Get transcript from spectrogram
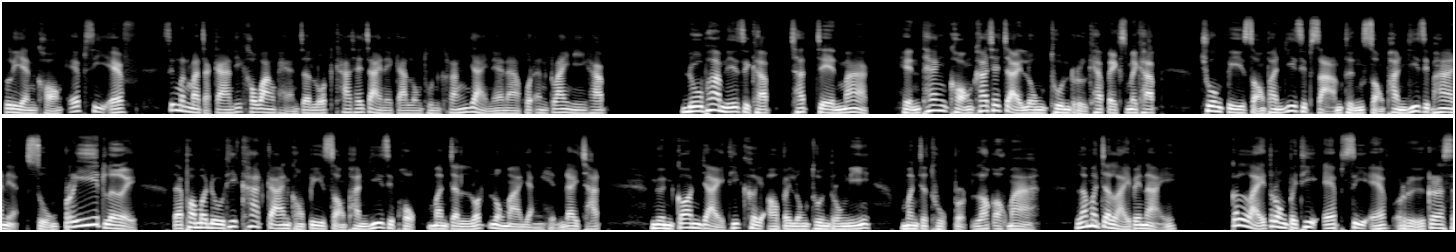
เปลี่ยนของ FCF ซึ่งมันมาจากการที่เขาวางแผนจะลดค่าใช้จ่ายในการลงทุนครั้งใหญ่ในอนาคตอันใกล้นี้ครับ ดูภาพนี้สิครับ ชัดเจนมาก เห็นแท่งของค่าใช้จ่ายลงทุนหรือ CapEx ไหมครับ ช่วงปี 2023 ถึง 2025 เนี่ยสูงปรี๊ดเลย แต่พอมาดูที่คาดการณ์ของปี 2026 มันจะลดลงมาอย่างเห็นได้ชัด เงินก้อนใหญ่ที่เคยเอาไปลงทุนตรงนี้ มันจะถูกปลดล็อกออกมา แล้วมันจะไหลไปไหน ก็ไหลตรงไปที่ FCF หรือกระแส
